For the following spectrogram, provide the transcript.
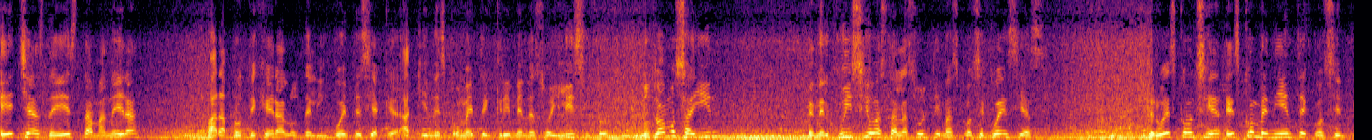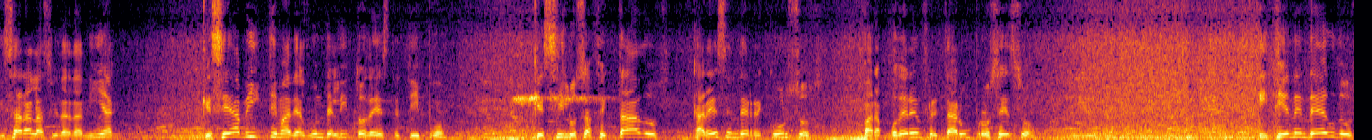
hechas de esta manera para proteger a los delincuentes y a, a quienes cometen crímenes o ilícitos. Nos vamos a ir en el juicio hasta las últimas consecuencias, pero es, es conveniente concientizar a la ciudadanía que sea víctima de algún delito de este tipo, que si los afectados carecen de recursos para poder enfrentar un proceso y tienen deudos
